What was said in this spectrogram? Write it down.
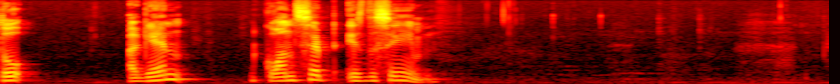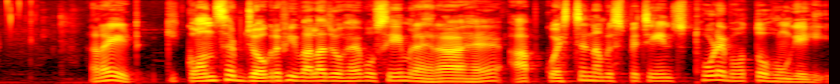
तो again concept is the same right कि कॉन्सेप्ट जोग्राफी वाला जो है, वो सेम रह रहा है। आप क्वेश्चन अब इस पे चेंज थोड़े बहुत तो होंगे ही।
